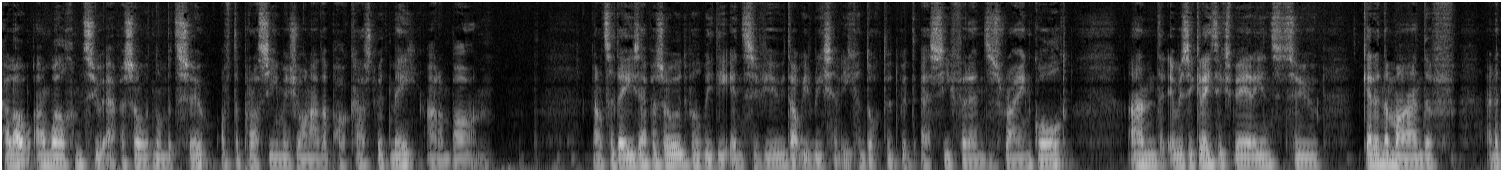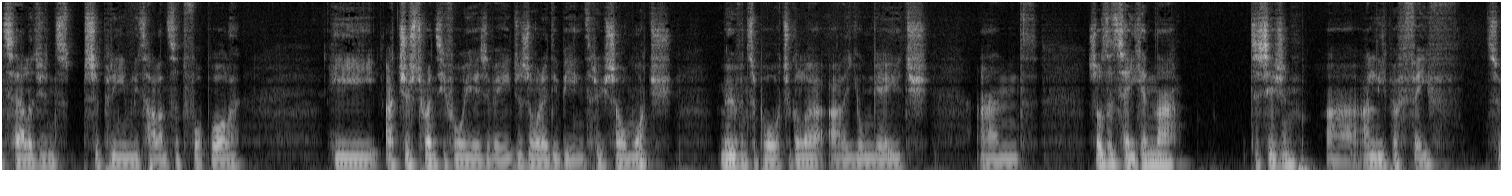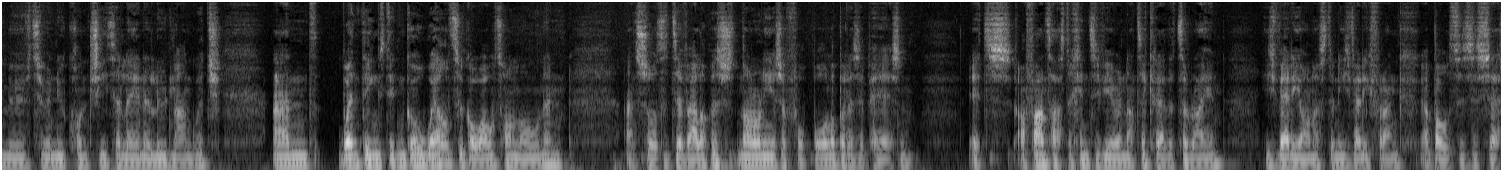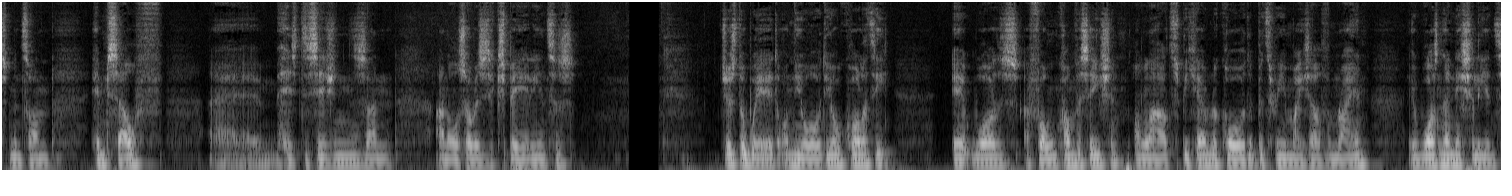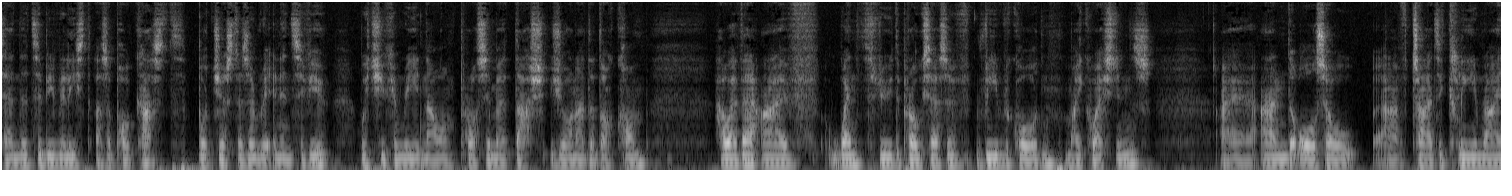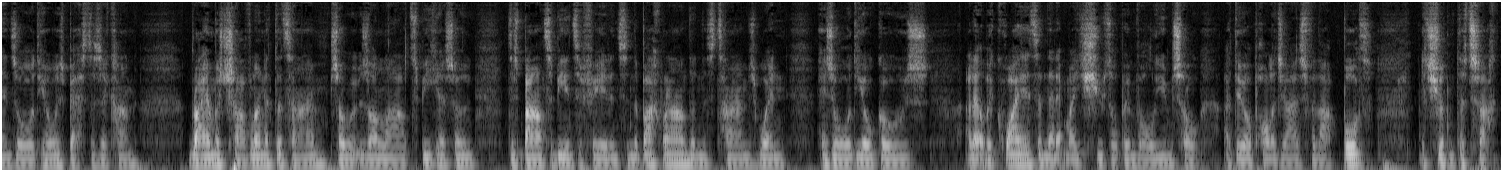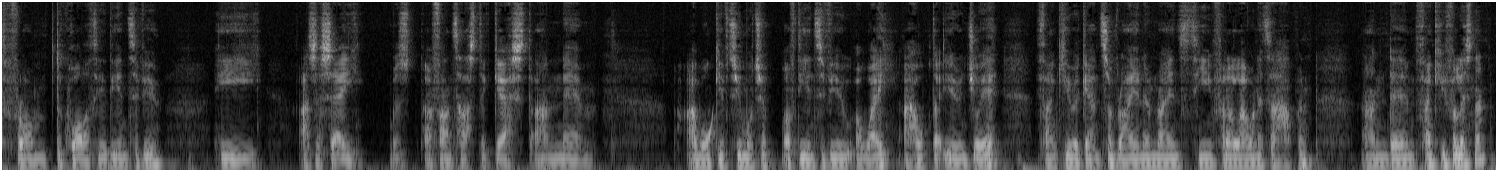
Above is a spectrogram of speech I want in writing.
Hello and welcome to episode number two of the Próxima Jornada podcast with me, Aaron Barton. Now, today's episode will be the interview that we recently conducted with SC Firenze's Ryan Gauld, and it was a great experience to get in the mind of an intelligent, supremely talented footballer. He, at just 24 years of age, has already been through so much, moving to Portugal at, a young age, and sort of taking that decision, uh, a leap of faith to move to a new country to learn a new language, and when things didn't go well, to go out on loan and and sort of develop as not only as a footballer but as a person. It's a fantastic interview, and that's a credit to Ryan. He's very honest and he's very frank about his assessment on himself, um, his decisions, and and also his experiences. Just a word on the audio quality. It was a phone conversation on loudspeaker recorded between myself and Ryan it wasn't initially intended to be released as a podcast, but just as a written interview, which you can read now on proxima-jornada.com. However, I've went through the process of re-recording my questions, uh, and also I've tried to clean Ryan's audio as best as I can. Ryan was travelling at the time, so it was on loudspeaker, so there's bound to be interference in the background, and there's times when his audio goes a little bit quiet and then it might shoot up in volume. So I do apologise for that, but it shouldn't detract from the quality of the interview. He, as I say, was a fantastic guest and um, I won't give too much of, the interview away. I hope that you enjoy it. Thank you again to Ryan and Ryan's team for allowing it to happen. And um, thank you for listening.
